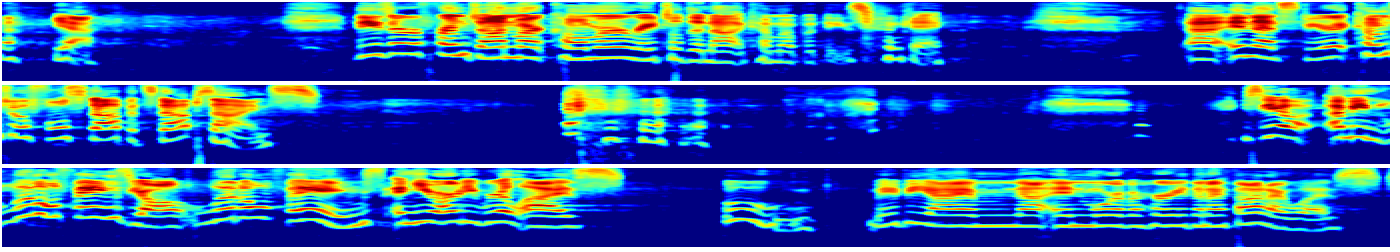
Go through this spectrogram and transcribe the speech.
yeah. These are from John Mark Comer. Rachel did not come up with these. okay. Uh, in that spirit, come to a full stop at stop signs. you see, I mean, little things, y'all, little things, and you already realize, ooh, maybe I'm not in more of a hurry than I thought I was.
